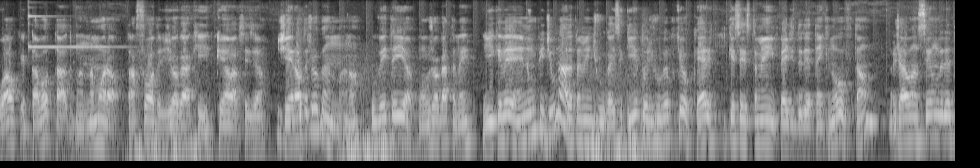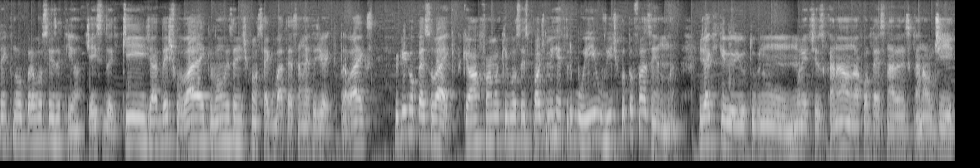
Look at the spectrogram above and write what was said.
Walker tá voltado, mano. Na moral, tá foda de jogar aqui. Porque olha pra vocês, ó. Geral tá jogando, mano, ó. Aproveita aí, ó. Vamos jogar também. E quer ver? Ele não pediu nada pra mim divulgar isso aqui. Eu tô divulgando porque eu quero. Porque vocês também pedem DD Tank novo. Então, eu já lancei um DD Tank novo pra vocês aqui, ó. Que é isso daqui. Já deixa o like. Vamos ver se a gente consegue bater essa meta de 80 likes. Por que, que, eu peço like? Porque é uma forma que vocês podem me retribuir o vídeo que eu tô fazendo, mano. Já que o YouTube não monetiza o canal, não acontece nada nesse canal de,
